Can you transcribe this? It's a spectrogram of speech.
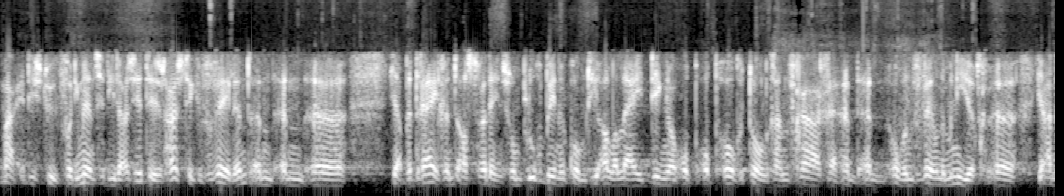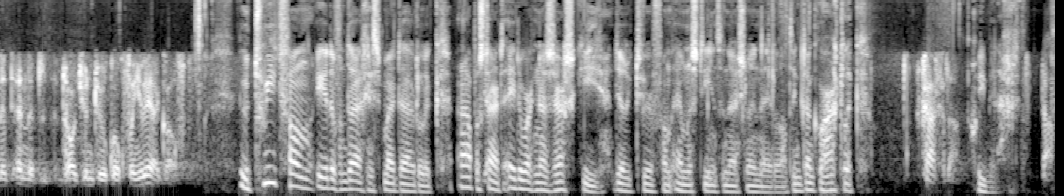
maar het is natuurlijk voor die mensen die daar zitten is hartstikke vervelend en, en uh, ja, bedreigend... als er ineens zo'n ploeg binnenkomt die allerlei dingen op, op hoge toon gaan vragen... en, en op een vervelende manier. Ja, en het, en houdt je natuurlijk ook van je werk af. Uw tweet van eerder vandaag is maar duidelijk. Apenstaart. Eduard Nazarski, directeur van Amnesty International in Nederland. Ik dank u hartelijk. Graag gedaan. Goedemiddag. Dag.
